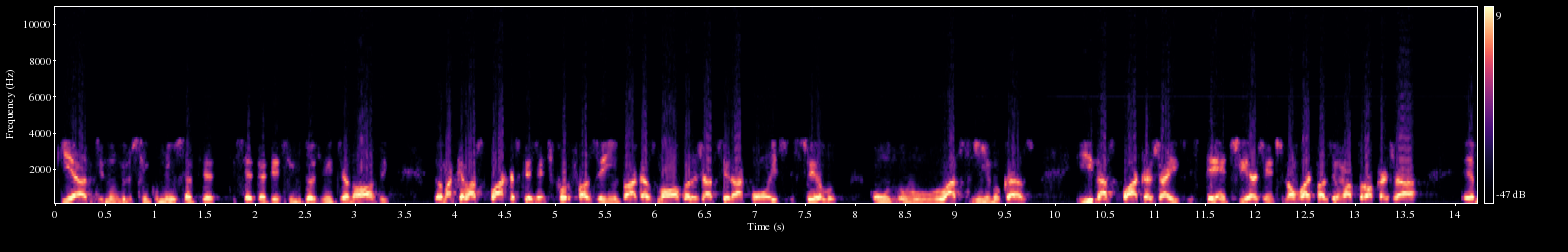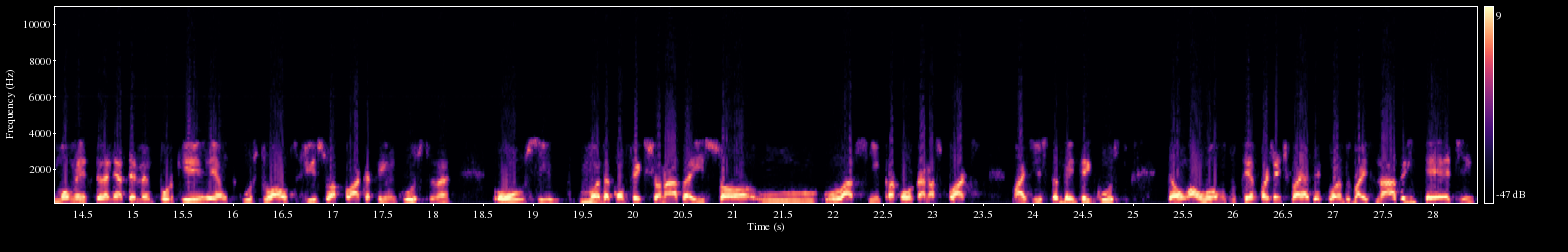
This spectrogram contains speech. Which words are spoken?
que é a de número 5.175 de 2019. Então, naquelas placas que a gente for fazer em vagas novas, já será com esse selo, com o, o lacinho, no caso. E nas placas já existentes, a gente não vai fazer uma troca já é, momentânea, até mesmo porque é um custo alto disso, a placa tem um custo, né? Ou se manda confeccionado aí só o, o lacinho para colocar nas placas, mas isso também tem custo. Então, ao longo do tempo, a gente vai adequando, mas nada impede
